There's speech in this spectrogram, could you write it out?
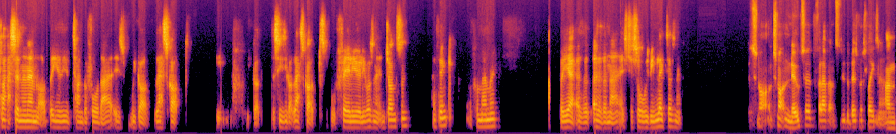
Klaassen and them lot, but you know, the time before that is we got Lescott. You got the season got Lescott fairly early, wasn't it? And Johnson, I think, from memory. But yeah, other, other than that, it's just always been late, hasn't it? it's not it's not noted for Everton to do the business late. No. And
